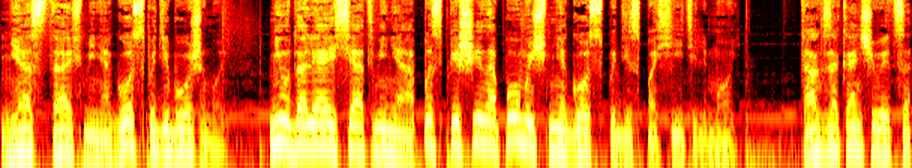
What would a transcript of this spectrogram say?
«Не оставь меня, Господи Боже мой! Не удаляйся от меня, поспеши на помощь мне, Господи Спаситель мой!» Так заканчивается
